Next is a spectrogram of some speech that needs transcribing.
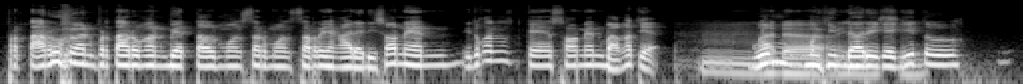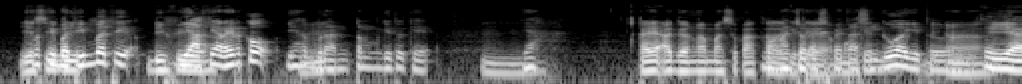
pertarungan pertarungan battle monster monster yang ada di shonen itu kan kayak shonen banget ya Hmm, gue menghindari kayak sih. gitu Iya terus di- tiba-tiba ti- di, di, film- akhir-akhir kok ya Hmm. berantem gitu kayak Hmm. ya. Kayak agak nggak masuk akal Menghancur gitu ya. ekspektasi Mungkin- gua gitu. Eh, Iya,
